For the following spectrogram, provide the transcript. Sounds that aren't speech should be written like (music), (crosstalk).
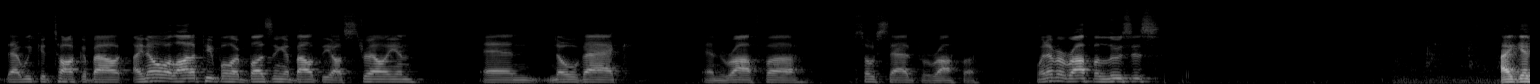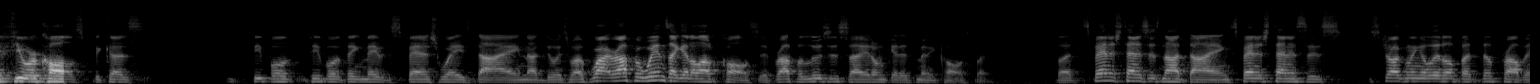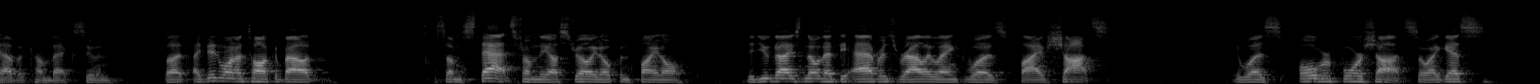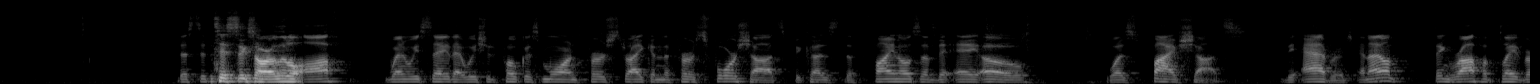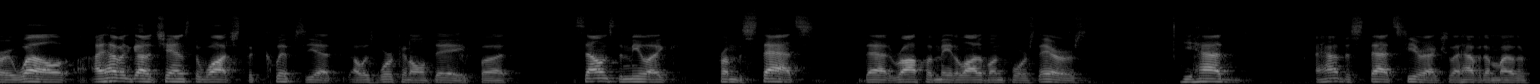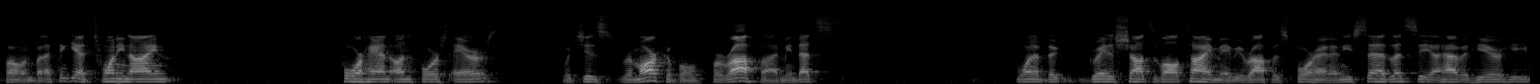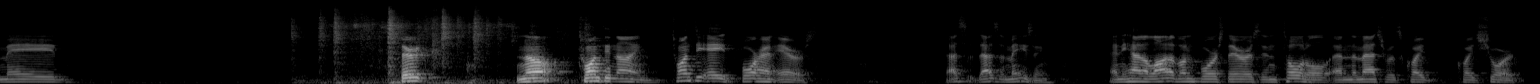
that we could talk about. I know a lot of people are buzzing about the Australian and Novak and Rafa. So sad for Rafa. Whenever Rafa loses, I get fewer calls because people people think maybe the Spanish way is dying, not doing so well. If Rafa wins, I get a lot of calls. If Rafa loses, I don't get as many calls. But but Spanish tennis is not dying. Spanish tennis is struggling a little, but they'll probably have a comeback soon. But I did want to talk about some stats from the Australian Open final. Did you guys know that the average rally length was five shots? It was over four shots. So I guess the statistics are a little off when we say that we should focus more on first strike and the first four shots because the finals of the AO was five shots the average. And I don't think Rafa played very well. I haven't got a chance to watch the clips yet. I was working all day, but it sounds to me like from the stats that Rafa made a lot of unforced errors. He had, I have the stats here actually, I have it on my other phone, but I think he had 29 forehand unforced errors, which is remarkable for Rafa. I mean, that's one of the greatest shots of all time, maybe Rafa's forehand. And he said, let's see, I have it here. He made third, no, 29, 28 forehand errors. That's that's amazing. And he had a lot of unforced errors in total, and the match was quite quite short.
